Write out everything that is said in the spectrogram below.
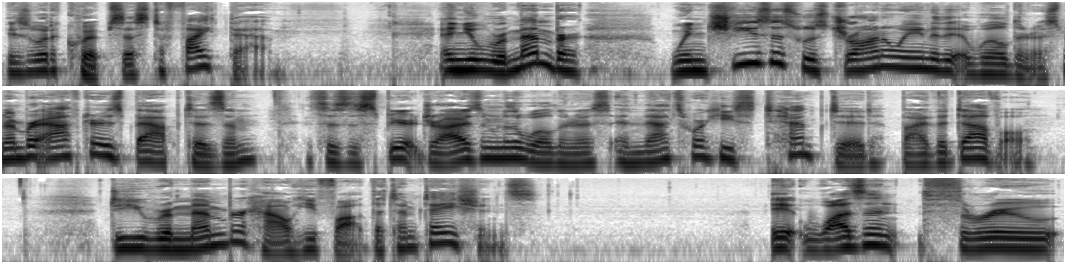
is what equips us to fight that. And you'll remember when Jesus was drawn away into the wilderness, remember after his baptism, it says the Spirit drives him to the wilderness, and that's where he's tempted by the devil. Do you remember how he fought the temptations? It wasn't through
